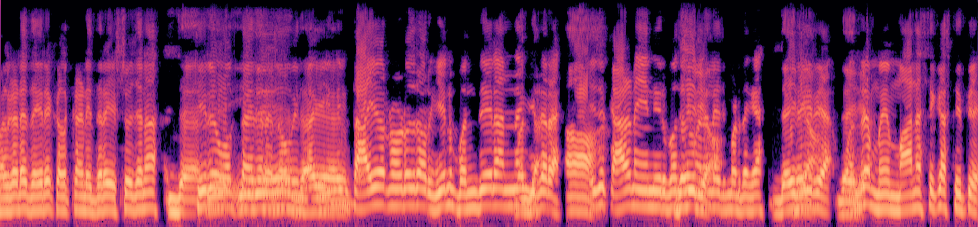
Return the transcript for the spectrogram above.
ಒಳಗಡೆ ಧೈರ್ಯ ಕಳ್ಕೊಂಡಿದ್ದಾರೆ. ಎಷ್ಟೋ ಜನ ತೀರ ಹೋಗ್ತಾ ಇದಾರೆ ತಾಯಿಯವ್ರು ನೋಡಿದ್ರೆ ಅವ್ರಿಗೆ ಏನು ಬಂದಿಲ್ಲ ಅನ್ನಂಗಿದ್ದಾರೆ ಇದು ಕಾರಣ ಏನಿರ್ಬೋದು ಮಾಡ್ದಂಗೆ? ಧೈರ್ಯ ಅಂದ್ರೆ ಮಾನಸಿಕ ಸ್ಥಿತಿ.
